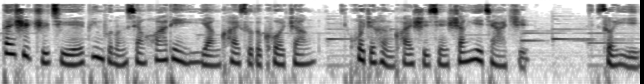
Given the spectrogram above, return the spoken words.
但是直觉并不能像花店一样快速的扩张，或者很快实现商业价值。所以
